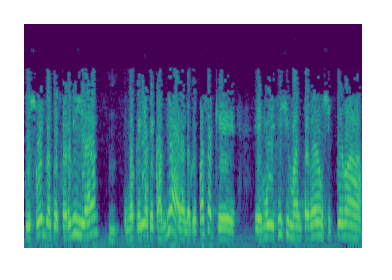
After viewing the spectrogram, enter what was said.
tu sueldo te servía, mm. no querías que cambiara. Lo que pasa es que es muy difícil mantener un sistema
